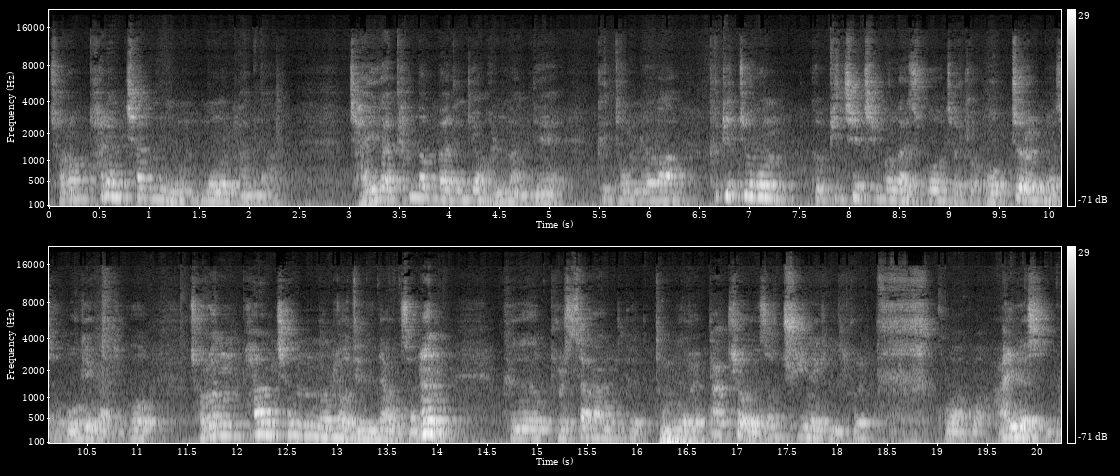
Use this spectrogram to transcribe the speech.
저런 파렴치한 놈을 봤나? 자기가 탕감받은 게 얼마인데 그 동료가 그렇게 조금 그 빛을 친 거 가지고 저렇게 옥조를 면서 오게 가지고 저런 파렴치한 놈이 어디 있느냐 하고서는 그 불쌍한 그 동료를 딱 키워서 주인에게 이걸 다 고하고 알렸습니다.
